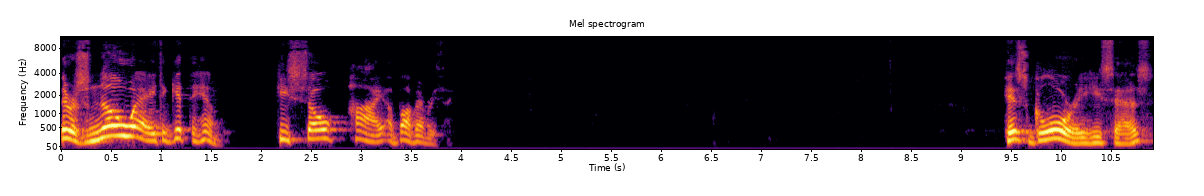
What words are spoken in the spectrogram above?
There is no way to get to him. He's so high above everything. His glory, he says,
